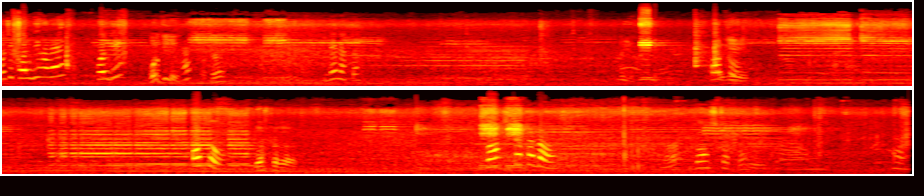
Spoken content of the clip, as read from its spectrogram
বলছি। কলমি হবে কলমি বলছি দেন একটা। কত? কত? দশ টাকা। দশ টাকা দাও। দশ টাকা হ্যাঁ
